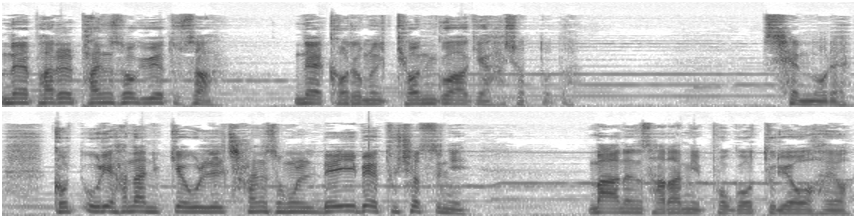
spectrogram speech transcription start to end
내 발을 반석 위에 두사 내 걸음을 견고하게 하셨도다. 새 노래 곧 우리 하나님께 올릴 찬송을 내 입에 두셨으니 많은 사람이 보고 두려워하여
